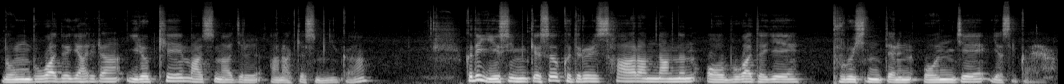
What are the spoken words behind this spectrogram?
농부가 되게 하리라 이렇게 말씀하지 않았겠습니까? 근데 예수님께서 그들을 사람 낚는 어부가 되게 부르신 때는 언제였을까요?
